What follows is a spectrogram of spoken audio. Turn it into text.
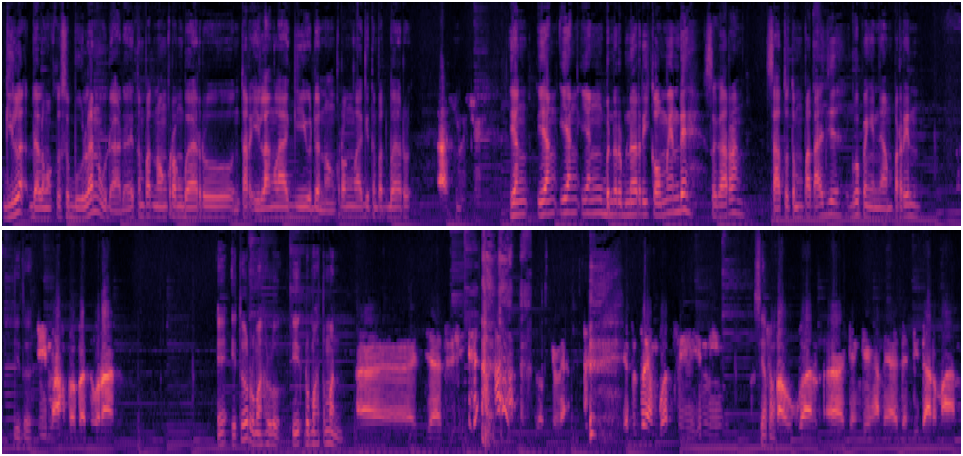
gila dalam waktu sebulan udah ada tempat nongkrong baru, ntar hilang lagi, udah nongkrong lagi tempat baru. asli cuy Yang yang yang yang bener-bener rekomend deh sekarang. Satu tempat aja, gue pengen nyamperin. Gitu. Imah Babaturan Eh itu rumah lu, I- rumah teman. eh jadi gokil ya itu tuh yang buat si ini Siapa? tahu gua eh, geng-gengannya Dendi Darman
